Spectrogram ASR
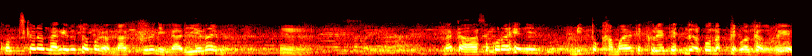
ん、こっちから投げる球がナックルになりえないもんねうん。なんかあそこら辺にミット構えてくれてんだろうなって分かって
